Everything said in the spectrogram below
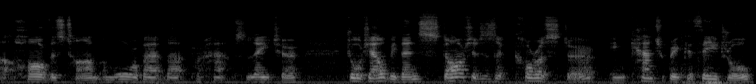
at harvest time, and more about that perhaps later. George Elvey then started as a chorister in Canterbury Cathedral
